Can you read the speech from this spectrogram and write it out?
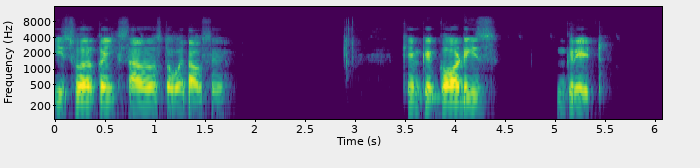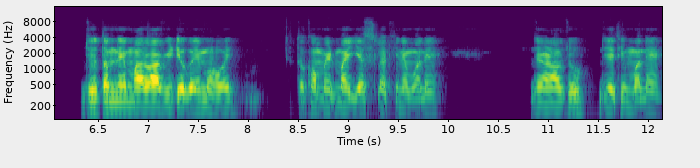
ઈશ્વર કંઈક સારો રસ્તો બતાવશે. કેમ કે ગોડ ઇઝ ગ્રેટ જો તમને મારો આ વીડિયો ગમ્યો હોય તો કોમેન્ટમાં યસ લખીને મને જણાવજો, જેથી મને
